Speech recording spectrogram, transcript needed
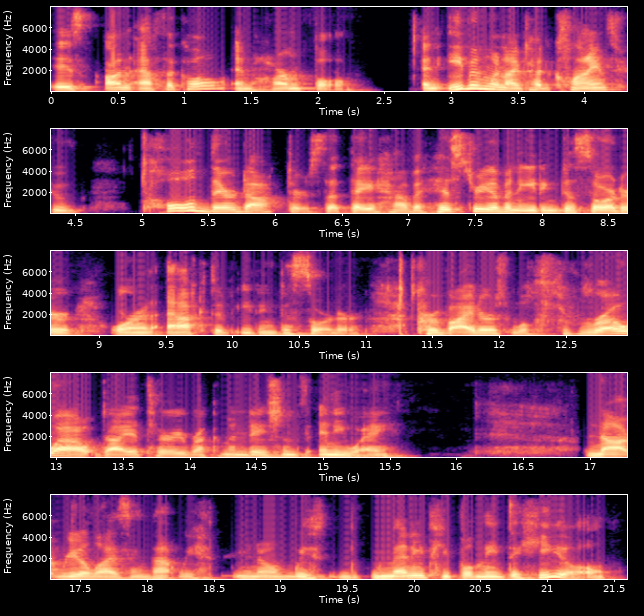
is unethical and harmful. And even when I've had clients who told their doctors that they have a history of an eating disorder or an active eating disorder, providers will throw out dietary recommendations anyway. Not realizing that we, you know, we, many people need to heal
